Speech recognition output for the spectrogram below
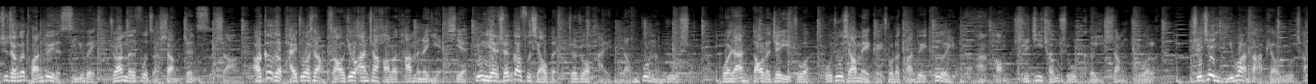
是整个团队的 C 位，专门负责上阵厮杀。而各个牌桌上早就安插好了他们的眼线，用眼神告诉小本这桌牌能不能入手。果然，到了这一桌，辅助小美给出了团队特有的暗号，时机成熟可以上桌了，直接一万大票入场。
